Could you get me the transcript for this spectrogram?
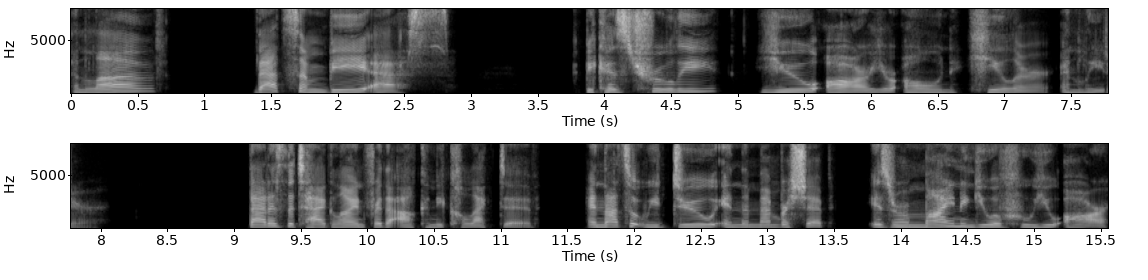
And love, that's some BS. Because truly, you are your own healer and leader. That is the tagline for the Alchemy Collective. And that's what we do in the membership is reminding you of who you are,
